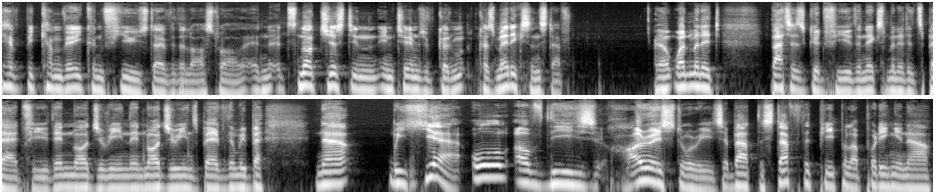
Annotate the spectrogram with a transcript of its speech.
have become very confused over the last while, and it's not just in in terms of cos- cosmetics and stuff. Uh, one minute butter's good for you, the next minute it's bad for you. Then margarine, then margarine's bad, then we bad. Now we hear all of these horror stories about the stuff that people are putting in our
